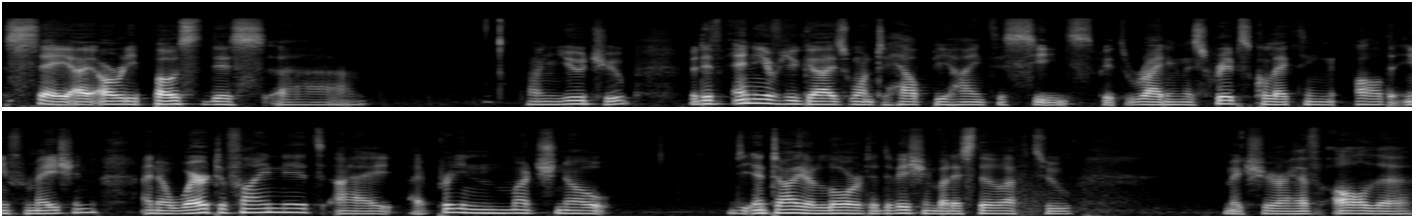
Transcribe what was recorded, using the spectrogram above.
say, I already posted this uh, on YouTube. But if any of you guys want to help behind the scenes with writing the scripts, collecting all the information, I know where to find it. I, I pretty much know the entire lore of the division, but I still have to make sure I have all the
